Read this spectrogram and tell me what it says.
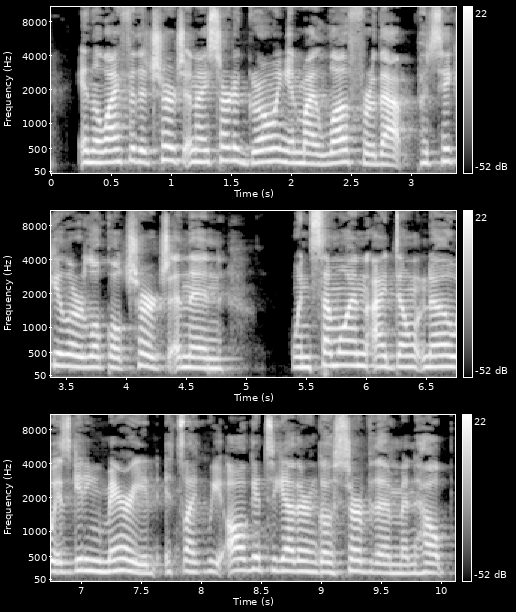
in the life of the church. And I started growing in my love for that particular local church. And then when someone I don't know is getting married, it's like we all get together and go serve them and help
